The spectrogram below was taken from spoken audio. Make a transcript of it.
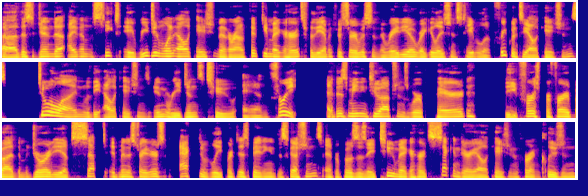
Uh, this agenda item seeks a Region 1 allocation at around 50 megahertz for the amateur service in the radio regulations table of frequency allocations to align with the allocations in Regions 2 and 3. At this meeting, two options were prepared. The first preferred by the majority of CEPT administrators actively participating in discussions and proposes a 2 megahertz secondary allocation for inclusion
